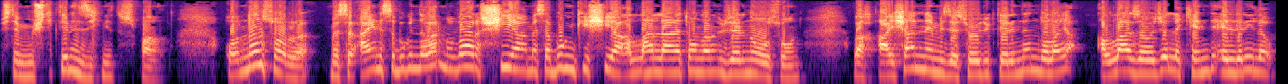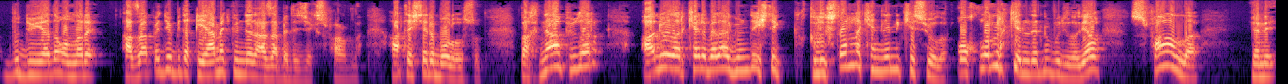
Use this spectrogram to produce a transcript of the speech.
İşte müşriklerin zihniyeti subhanallah. Ondan sonra mesela aynısı bugün de var mı? Var. Şia mesela bugünkü Şia Allah'ın laneti onların üzerine olsun. Bak Ayşe annemize söylediklerinden dolayı Allah Azze ve Celle kendi elleriyle bu dünyada onları azap ediyor. Bir de kıyamet günde de azap edecek subhanallah. Ateşleri bol olsun. Bak ne yapıyorlar? Alıyorlar Kerbela gününde işte kılıçlarla kendilerini kesiyorlar. Oklarla kendilerini vuruyorlar. Ya subhanallah yani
